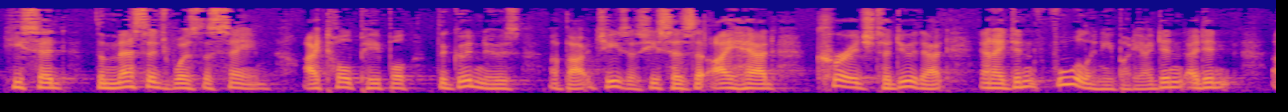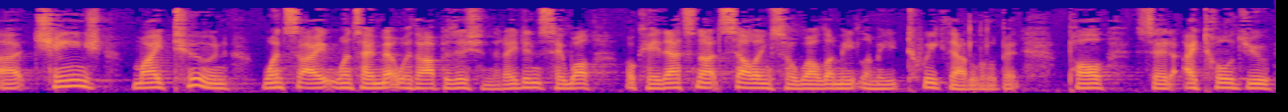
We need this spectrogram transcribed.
he said the message was the same. I told people the good news about Jesus. He says that I had courage to do that and I didn't fool anybody. I didn't, I didn't, uh, change my tune once I, once I met with opposition. That I didn't say, well, okay, that's not selling so well. Let me, let me tweak that a little bit. Paul said, I told you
